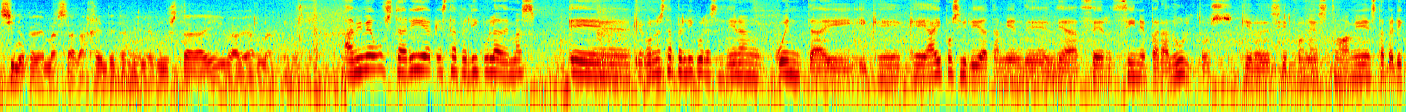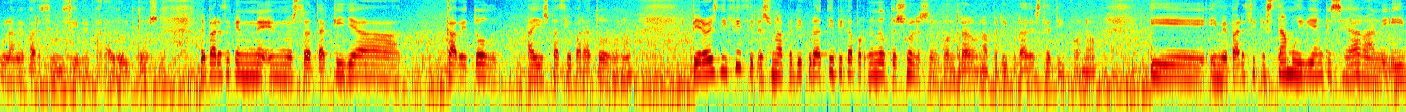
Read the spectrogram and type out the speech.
sino que además a la gente también le gusta y va a verla. A mí me gustaría que esta película, además, eh, que con esta película se dieran cuenta y, que, hay posibilidad también de, hacer cine para adultos, quiero decir con esto. A mí esta película me parece un cine para adultos. Me parece que en nuestra taquilla cabe todo, hay espacio para todo, ¿no? Pero es difícil, es una película típica porque no te sueles encontrar una película de este tipo, ¿no? Y, me parece que está muy bien que se hagan y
